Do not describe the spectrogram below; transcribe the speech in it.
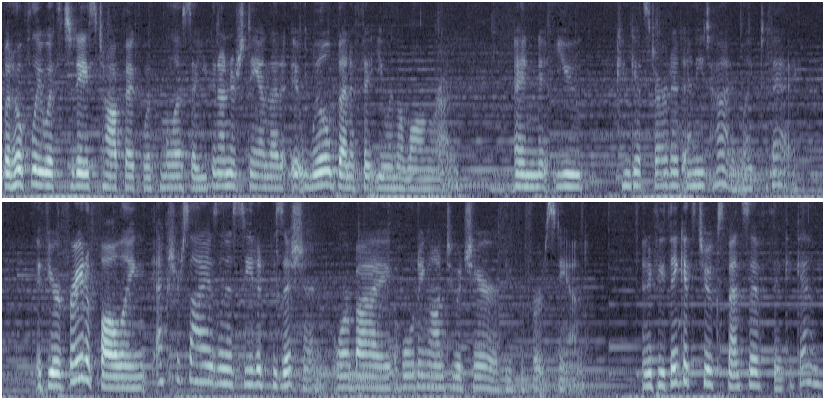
But hopefully, with today's topic with Melissa, you can understand that it will benefit you in the long run, and you can get started anytime, like today. If you're afraid of falling, exercise in a seated position or by holding onto a chair if you prefer to stand. And if you think it's too expensive, think again.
